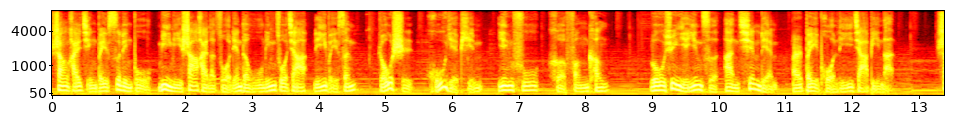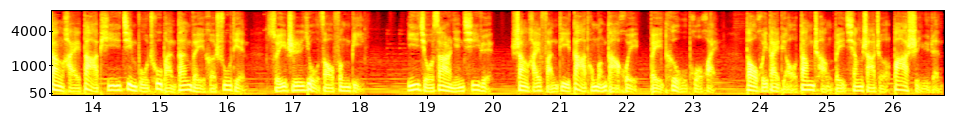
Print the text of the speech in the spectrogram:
上海警备司令部秘密杀害了左联的五名作家李伟森、柔石、胡也频、殷夫和冯铿，鲁迅也因此按牵连而被迫离家避难。上海大批进步出版单位和书店随之又遭封闭。一九三二年七月，上海反帝大同盟大会被特务破坏，到会代表当场被枪杀者八十余人。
